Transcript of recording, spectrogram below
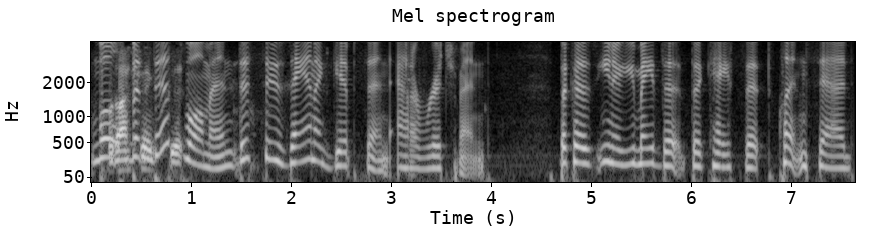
Well, But but, this that- woman, this Susanna Gibson out of Richmond, because you know you made the the case that Clinton said,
